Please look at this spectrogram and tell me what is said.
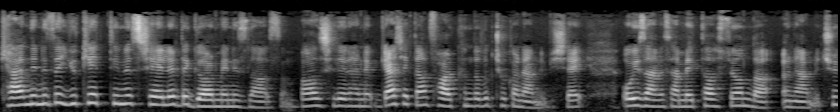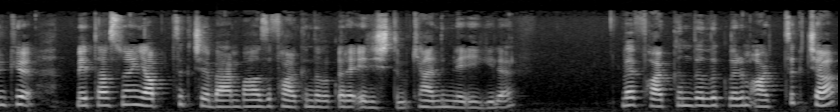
kendinize yük ettiğiniz şeyleri de görmeniz lazım. Bazı şeyleri hani gerçekten farkındalık çok önemli bir şey. O yüzden mesela meditasyon da önemli. Çünkü meditasyon yaptıkça ben bazı farkındalıklara eriştim kendimle ilgili. Ve farkındalıklarım arttıkça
